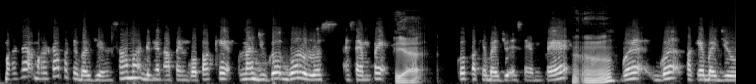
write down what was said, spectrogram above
Mereka mereka pakai baju yang sama dengan apa yang gue pakai. Pernah juga gue lulus SMP, Iya. Gue pakai baju SMP. Heeh. gue gue pakai baju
